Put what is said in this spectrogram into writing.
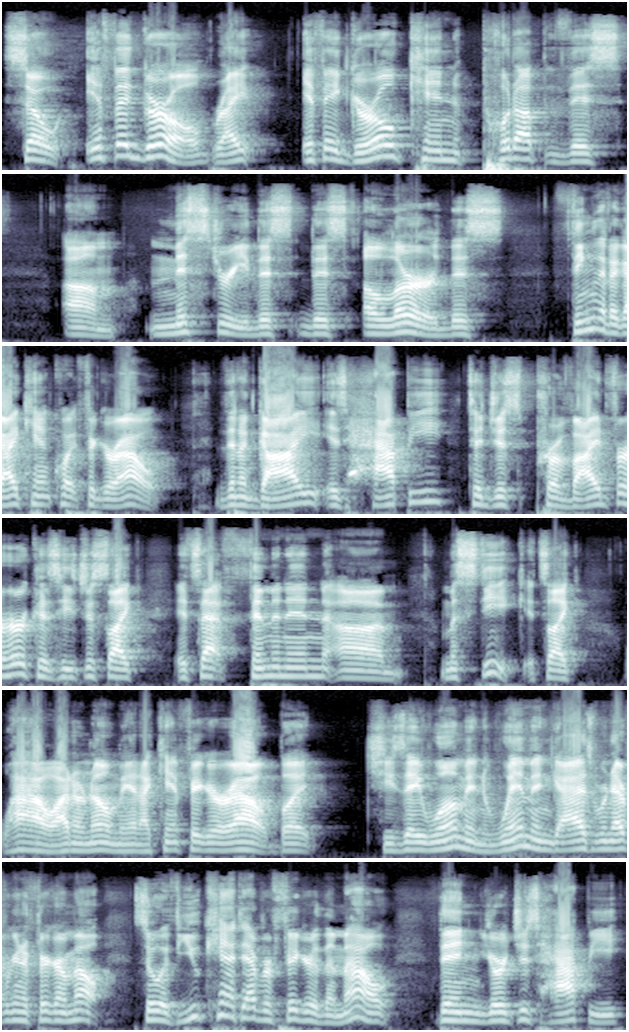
So if a girl, right, if a girl can put up this um, mystery, this this allure, this thing that a guy can't quite figure out, then a guy is happy to just provide for her because he's just like it's that feminine um, mystique. It's like, wow, I don't know, man, I can't figure her out, but she's a woman. Women, guys, we're never gonna figure them out. So if you can't ever figure them out, then you're just happy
